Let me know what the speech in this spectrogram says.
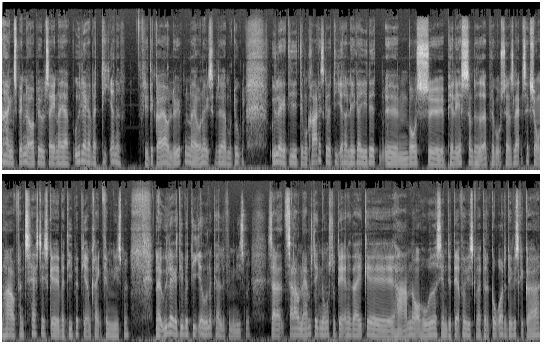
har en spændende oplevelse af, når jeg udlægger værdierne fordi det gør jeg jo løbende, når jeg underviser på det her modul, udlægger de demokratiske værdier, der ligger i det. Øh, vores øh, PLS, som det hedder, Pædagogstudernes Landsektion, har jo et fantastisk øh, værdipapir omkring feminisme. Når jeg udlægger de værdier, uden at kalde det feminisme, så er der, så er der jo nærmest ikke nogen studerende, der ikke øh, har armene over hovedet og siger, at det er derfor, vi skal være pædagoger, det er det, vi skal gøre.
